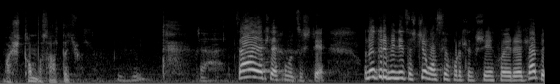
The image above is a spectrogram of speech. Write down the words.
Маш том бас алдаж болно. За. За их юм үзэгчтэй. Өнөөдөр миний зочин улсын хурлын гишүүн баярлалаа.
